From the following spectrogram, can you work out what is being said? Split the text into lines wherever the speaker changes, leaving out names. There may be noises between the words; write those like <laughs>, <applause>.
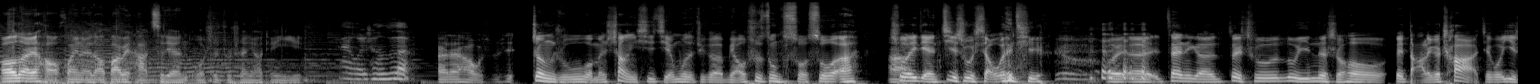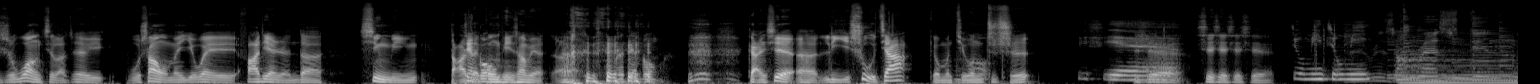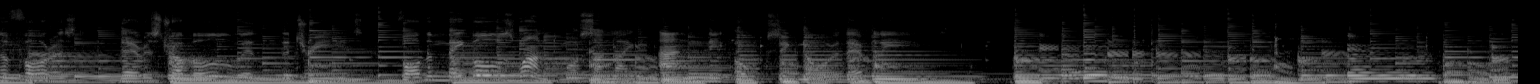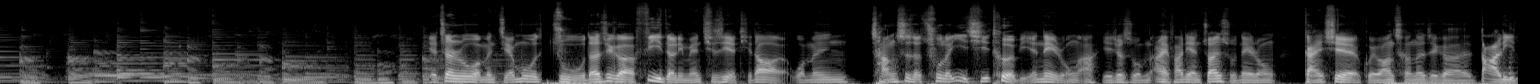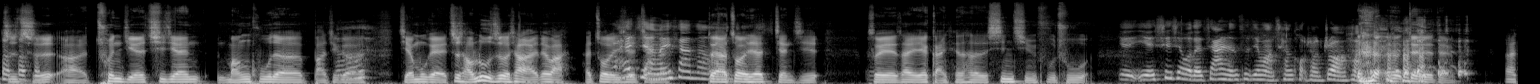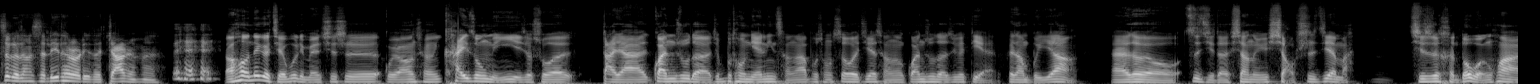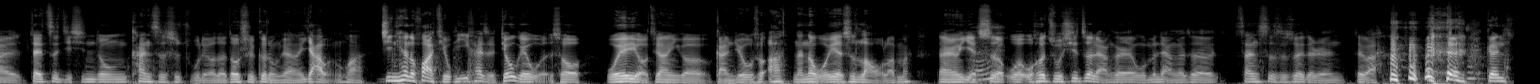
Hello，大家好，欢迎来到巴贝塔词典，我是主持人姚天怡。
嗨，我是橙子。
嗨，大家好，我是朱熹。
正如我们上一期节目的这个描述中所说啊，
啊
出了一点技术小问题，<laughs> 我呃在那个最初录音的时候被打了一个岔，结果一直忘记了这里补上我们一位发电人的姓名，打在公屏上面啊、
哎我的电工，
感谢呃李树佳给我们提供的支持，
谢谢，
谢谢。
谢谢谢谢。
啾咪啾咪。
There is unrest in the forest, there is trouble with the trees. For the maples want more sunlight, and the oaks ignore their pleas.
也正如我们节目主的这个 feed 里面，其实也提到，我们尝试着出了一期特别内容啊，也就是我们的爱发电专属内容。感谢鬼王城的这个大力支持 <laughs> 啊、春节期间忙乎的把这个
啊
节目给至少录制了下来，对吧？还做了一些剪
剪了一下呢。
对啊，做了一些剪辑，所以他也感谢他的辛勤付出。
也也谢谢我的家人自己往枪口上撞哈。
呃对对对。<laughs>
哎，这个真的是 literally 的家人们，<laughs>
然后那个节目里面，其实鬼王城开宗明义就说，大家关注的就不同年龄层啊、不同社会阶层关注的这个点非常不一样，大家都有自己的相当于小世界嘛。
嗯，
其实很多文化在自己心中看似是主流的，都是各种各样的亚文化。今天的话题一开始丢给我的时候，我也有这样一个感觉，我说啊，难道我也是老了吗？当然也是，我我和竹溪这两个人，我们两个这三四十岁的人，对吧？<laughs> 跟。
